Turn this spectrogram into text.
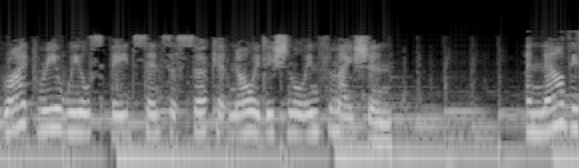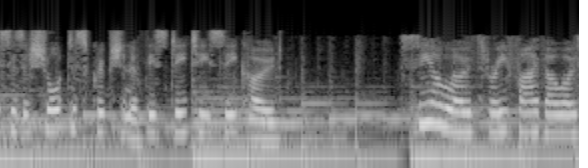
Right rear wheel speed sensor circuit no additional information. And now this is a short description of this DTC code. C003500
